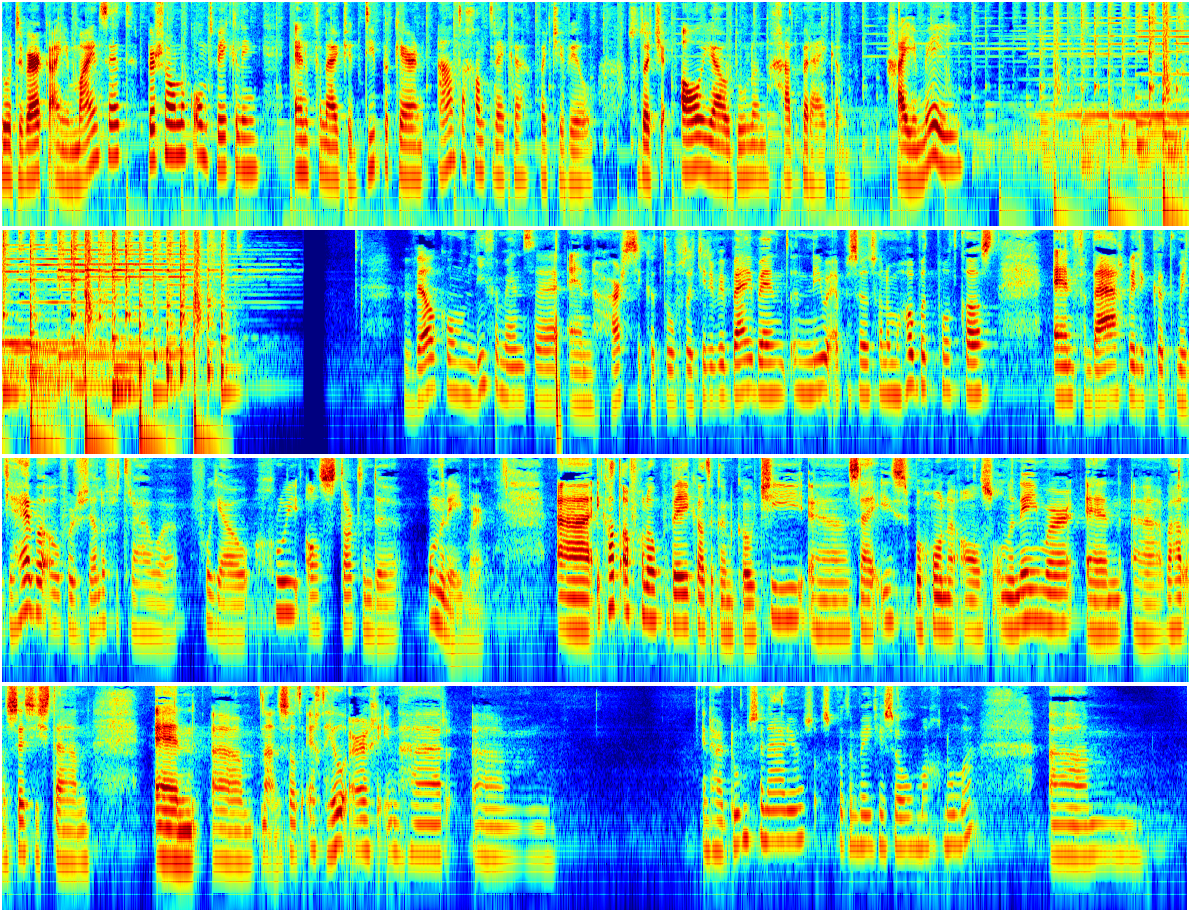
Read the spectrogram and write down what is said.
Door te werken aan je mindset, persoonlijke ontwikkeling en vanuit je diepe kern aan te gaan trekken wat je wil, zodat je al jouw doelen gaat bereiken. Ga je mee? Welkom lieve mensen en hartstikke tof dat je er weer bij bent. Een nieuwe episode van de Mohabbat podcast. En vandaag wil ik het met je hebben over zelfvertrouwen voor jouw groei als startende ondernemer. Uh, ik had afgelopen week had ik een coachie. Uh, zij is begonnen als ondernemer en uh, we hadden een sessie staan. En um, nou, er zat echt heel erg in haar, um, in haar doemscenario's, als ik het een beetje zo mag noemen. Um,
